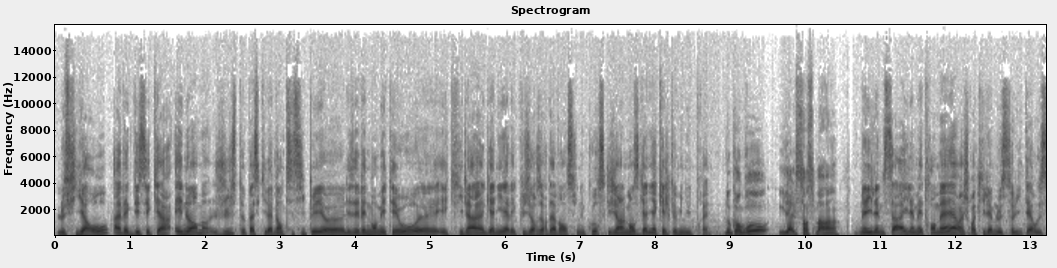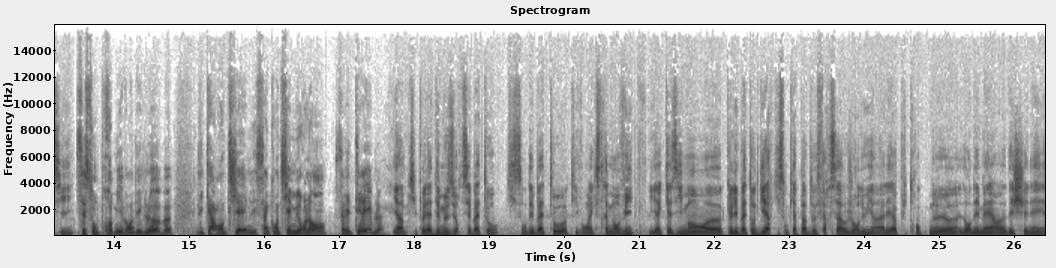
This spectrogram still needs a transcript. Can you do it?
le Figaro avec des écarts énormes, juste parce qu'il avait anticipé euh, les événements météo et qu'il a gagné avec plusieurs heures d'avance une course qui généralement se gagne à quelques minutes près. Donc en gros, il a le sens marin. Mais il aime ça, il aime être en mer, je crois qu'il aime le solitaire aussi. C'est son premier Vendée Globe, les 40e, les 50e hurlants, ça va être terrible. Il y a un petit peu la démesure de ces bateaux, qui sont des bateaux qui vont extrêmement vite. Il y a quasiment euh, que les bateaux de guerre qui sont capables de faire ça aujourd'hui, hein, aller à plus de 30 nœuds euh, dans des mers euh, déchaînées.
